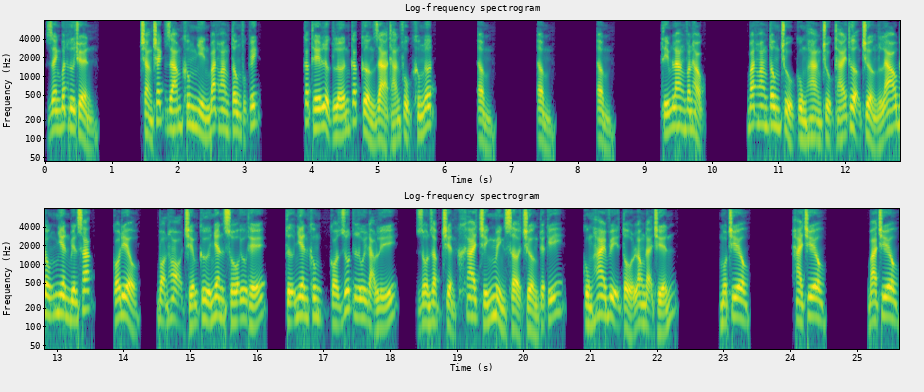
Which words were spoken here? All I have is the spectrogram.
danh bất hư truyền. Chẳng trách dám không nhìn bát hoang tông phục kích. Các thế lực lớn các cường giả thán phục không nớt. Ẩm, Ẩm, Ẩm. Thím lang văn học. Bát hoang tông chủ cùng hàng chục thái thượng trưởng lão đông nhiên biến sắc, có điều, bọn họ chiếm cư nhân số ưu thế, tự nhiên không có rút lui đạo lý, dồn dập triển khai chính mình sở trường tuyệt kỹ, cùng hai vị tổ long đại chiến. Một chiêu, hai chiêu, ba chiêu.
